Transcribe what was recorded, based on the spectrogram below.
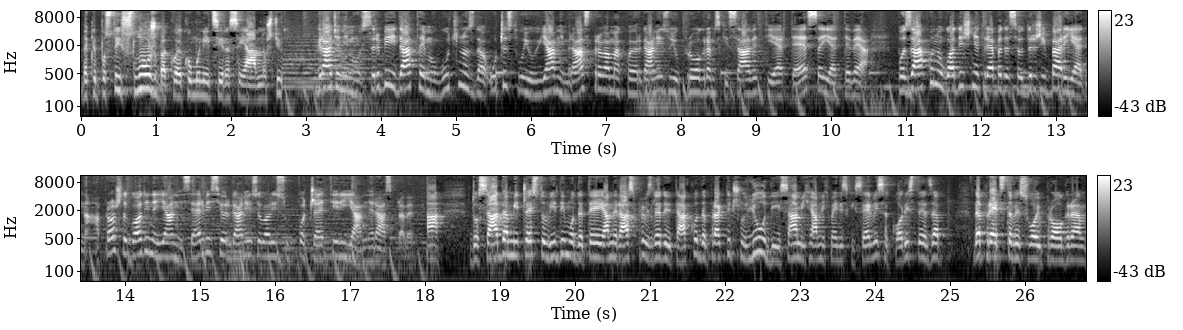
Dakle, postoji služba koja komunicira sa javnošću. Građanima u Srbiji data je mogućnost da učestvuju u javnim raspravama koje organizuju programski saveti RTS-a i RTV-a. Po zakonu godišnje treba da se održi bar jedna, a prošle godine javni servisi organizovali su po četiri javne rasprave. A Do sada mi često vidimo da te javne rasprave izgledaju tako da praktično ljudi iz samih javnih medijskih servisa koriste za, da predstave svoj program,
